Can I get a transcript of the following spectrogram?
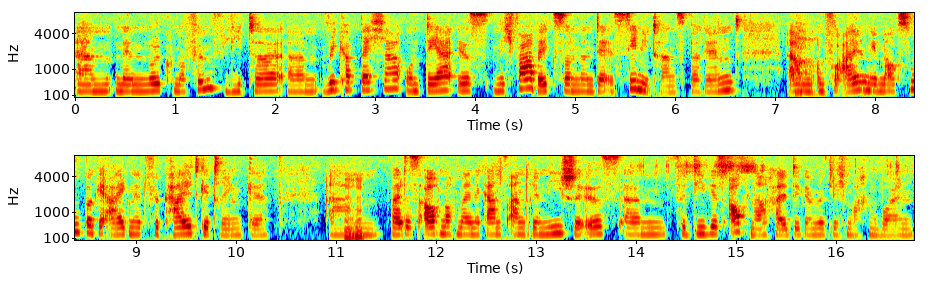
ähm, einen 0,5 Liter ähm, Recap-Becher und der ist nicht farbig, sondern der ist semi-transparent ähm, ah. und vor allem eben auch super geeignet für Kaltgetränke. Ähm, mhm. Weil das auch nochmal eine ganz andere Nische ist, ähm, für die wir es auch nachhaltiger möglich machen wollen.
